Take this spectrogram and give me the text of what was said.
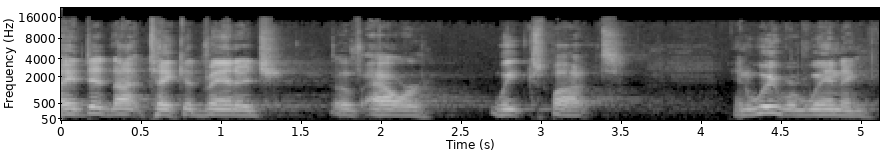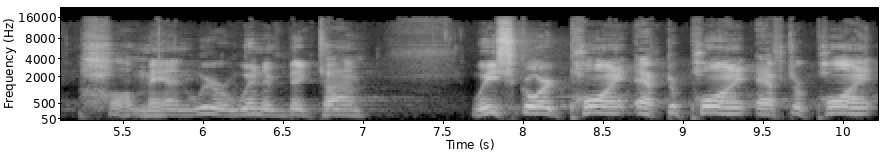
They did not take advantage of our weak spots. And we were winning. Oh man, we were winning big time. We scored point after point after point,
